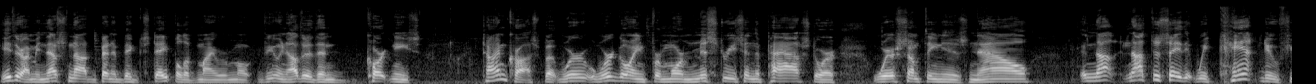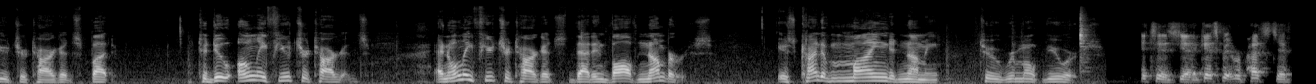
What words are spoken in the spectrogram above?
either i mean that's not been a big staple of my remote viewing other than courtney's time cross, but we're we're going for more mysteries in the past or where something is now. And not not to say that we can't do future targets, but to do only future targets and only future targets that involve numbers is kind of mind numbing to remote viewers. It is, yeah. It gets a bit repetitive,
